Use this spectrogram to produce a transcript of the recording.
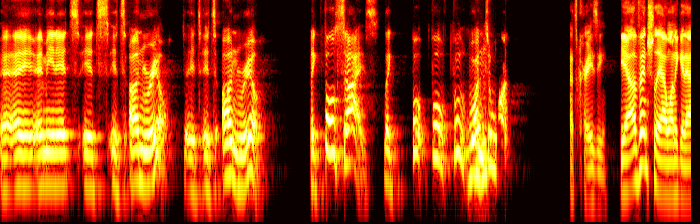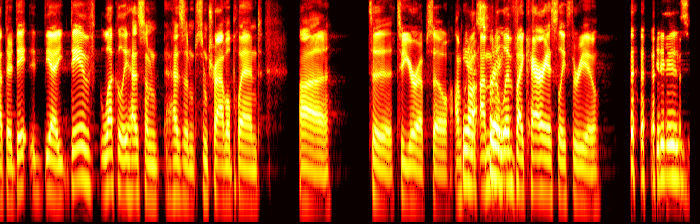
I, I, mean, it's it's it's unreal. It's it's unreal, like full size, like full full full one mm-hmm. to one. That's crazy. Yeah, eventually I want to get out there. Dave, yeah, Dave luckily has some has some some travel planned uh to to Europe, so I'm yeah, I'm going to live vicariously through you. it is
